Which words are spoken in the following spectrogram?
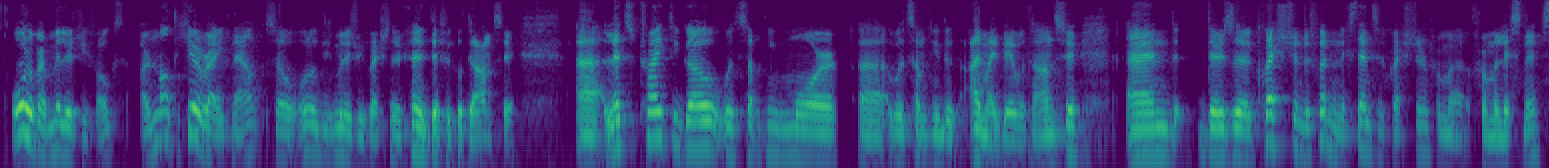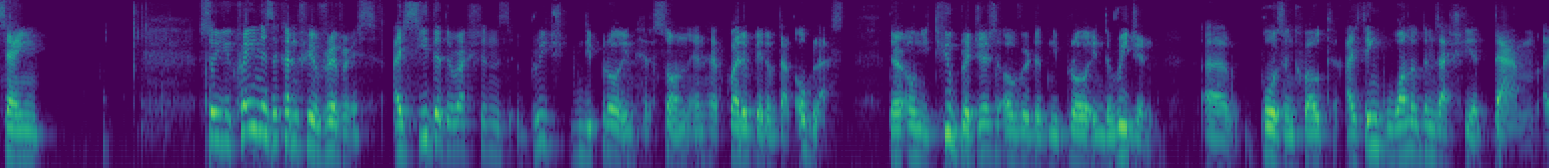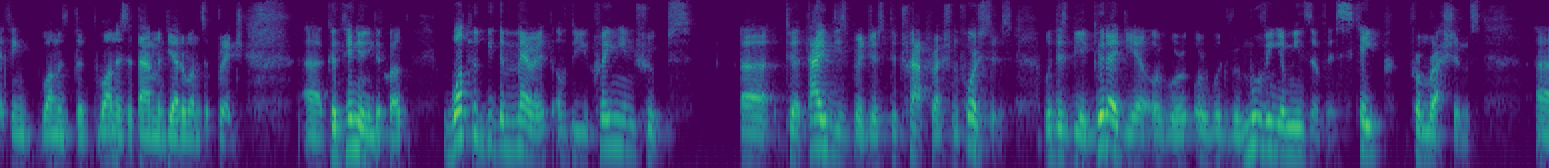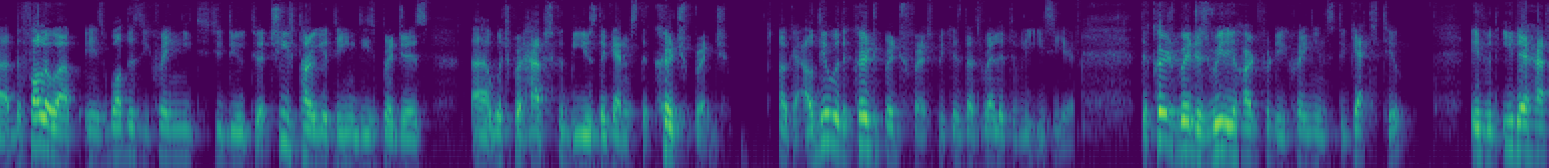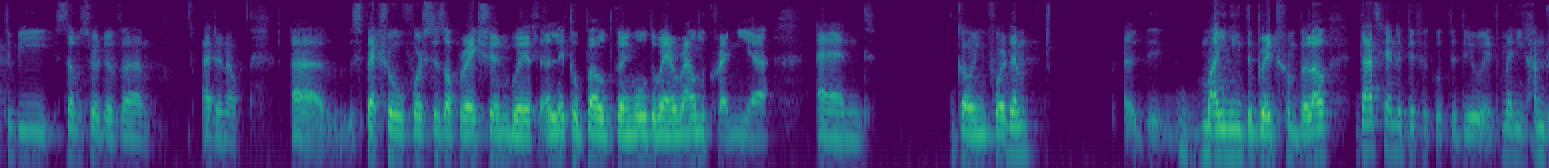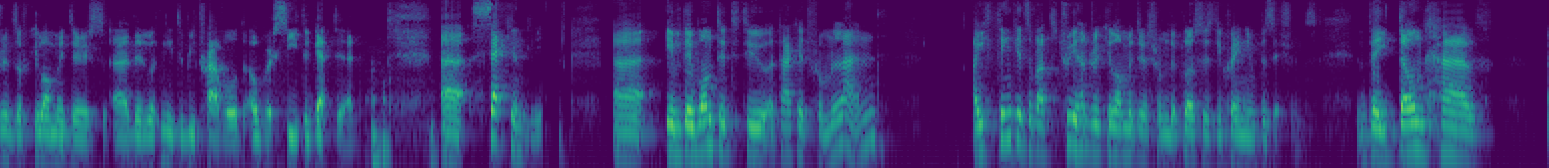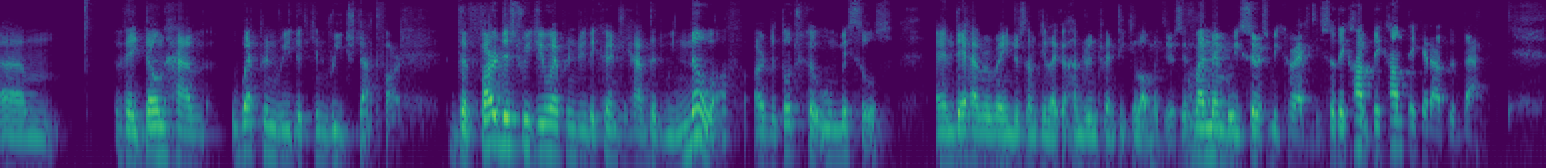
all of our military folks are not here right now, so all of these military questions are kind of difficult to answer. Uh, let's try to go with something more, uh, with something that I might be able to answer. And there's a question, there's quite an extensive question from a from a listener saying. So Ukraine is a country of rivers. I see that the Russians breached Dnipro in Kherson and have quite a bit of that oblast there are only two bridges over the Dnipro in the region. Uh, pause and quote. I think one of them is actually a dam. I think one is the one is a dam and the other one's a bridge. Uh, continuing the quote, what would be the merit of the Ukrainian troops uh, to attack these bridges to trap Russian forces? Would this be a good idea, or, or, would removing a means of escape from Russians? Uh, the follow up is what does Ukraine need to do to achieve targeting these bridges, uh, which perhaps could be used against the Kerch bridge? Okay, I'll deal with the Kerch Bridge first because that's relatively easier. The Kerch Bridge is really hard for the Ukrainians to get to. It would either have to be some sort of, um, I don't know, uh, special forces operation with a little boat going all the way around Crimea and going for them, uh, mining the bridge from below. That's kind of difficult to do. It's many hundreds of kilometers uh, that would need to be traveled over sea to get to it. Uh, secondly, uh, if they wanted to attack it from land, I think it's about 300 kilometers from the closest Ukrainian positions. They don't have um, they don't have weaponry that can reach that far. The farthest reaching weaponry they currently have that we know of are the Tochka U missiles, and they have a range of something like 120 kilometers, if my memory serves me correctly. So they can't they can't take it out with that.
